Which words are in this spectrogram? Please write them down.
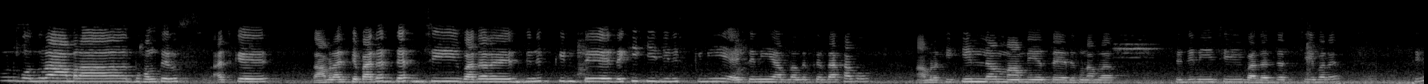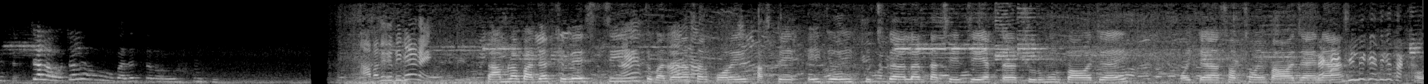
দেখুন বন্ধুরা আমরা ধনতেরস আজকে আমরা আজকে বাজার যাচ্ছি। বাজারে জিনিস কিনতে দেখি কি জিনিস কিনি এসে নিয়ে আপনাদেরকে দেখাবো। আমরা কি কিনলাম মা মেয়েতে দেখুন আমরা সেজে নিয়েছি বাজার যাচ্ছি এবারে। ঠিক আছে? চলো চলো বাজার চলো। তো আমরা বাজার চলে এসেছি তো বাজার আসার পরে ফার্স্টে এই যে ওই ফুচকাওয়ালার কাছে যে একটা চুরমুর পাওয়া যায় ওইটা সব সময় পাওয়া যায় না। ও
